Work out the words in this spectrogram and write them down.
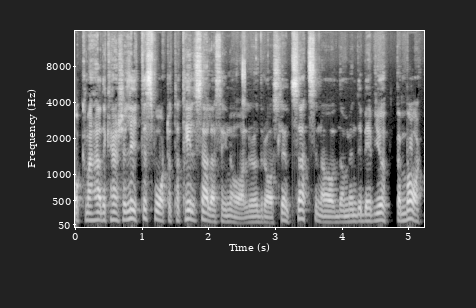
och man hade kanske lite svårt att ta till sig alla signaler och dra slutsatserna av dem, men det blev ju uppenbart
